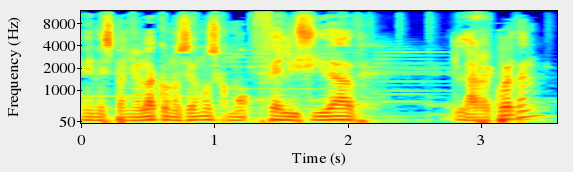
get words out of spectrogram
En español la conocemos como Felicidad. ¿La recuerdan?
